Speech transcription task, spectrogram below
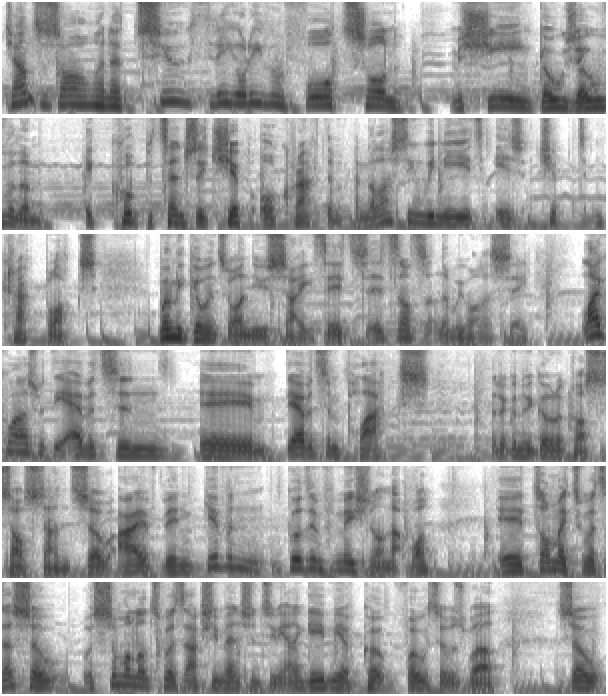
chances are when a 2, 3 or even 4 ton machine goes over them, it could potentially chip or crack them. And the last thing we need is chipped and cracked blocks when we go into our new site. It's it's not something that we want to see. Likewise with the Everton um, the Everton plaques that are going to be going across the south stand. So I've been given good information on that one. It's on my Twitter. So someone on Twitter actually mentioned to me and gave me a photo as well. So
